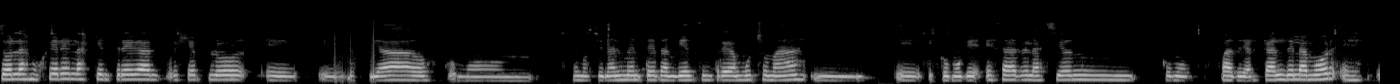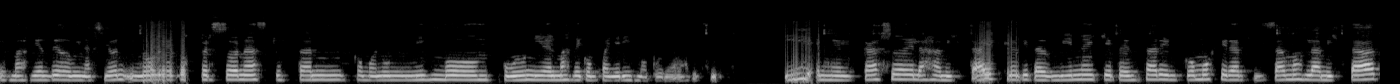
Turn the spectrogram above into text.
son las mujeres las que entregan, por ejemplo, los cuidados como emocionalmente también se entrega mucho más y eh, como que esa relación como patriarcal del amor es, más bien de dominación y no de dos personas que están como en un mismo, como un nivel más de compañerismo, podríamos decir. Y en el caso de las amistades, creo que también hay que pensar en cómo jerarquizamos la amistad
